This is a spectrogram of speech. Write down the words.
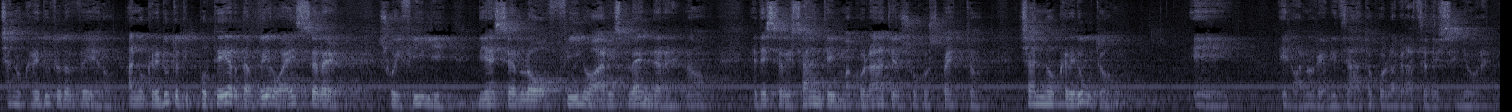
ci hanno creduto davvero, hanno creduto di poter davvero essere suoi figli, di esserlo fino a risplendere, no? Ed essere santi e immacolati al suo cospetto. Ci hanno creduto e, e lo hanno realizzato con la grazia del Signore.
